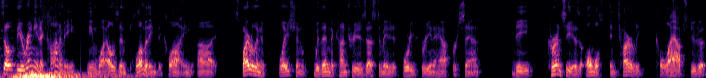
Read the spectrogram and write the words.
So the Iranian economy, meanwhile, is in plummeting decline. Uh, spiraling inflation within the country is estimated at 43.5%. The currency has almost entirely collapsed due to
